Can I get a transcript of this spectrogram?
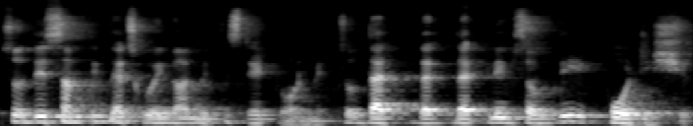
So this is something that's going on with the state government. So that, that, that leaves out the port issue.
